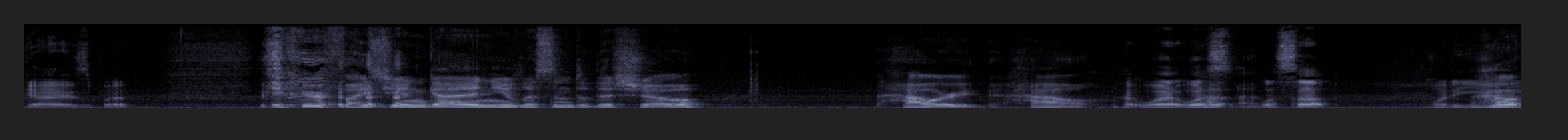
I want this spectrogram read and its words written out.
guys, but If you're a Phicen guy and you listen to this show, how are you, how what what's How- what's up? What do you? how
